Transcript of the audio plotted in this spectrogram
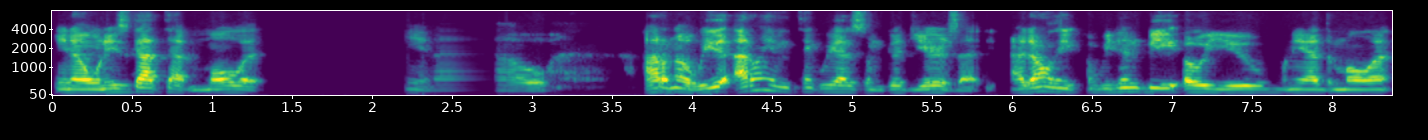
You know, when he's got that mullet, you know, I don't know. We I don't even think we had some good years. At, I don't think we didn't beat OU when he had the mullet.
